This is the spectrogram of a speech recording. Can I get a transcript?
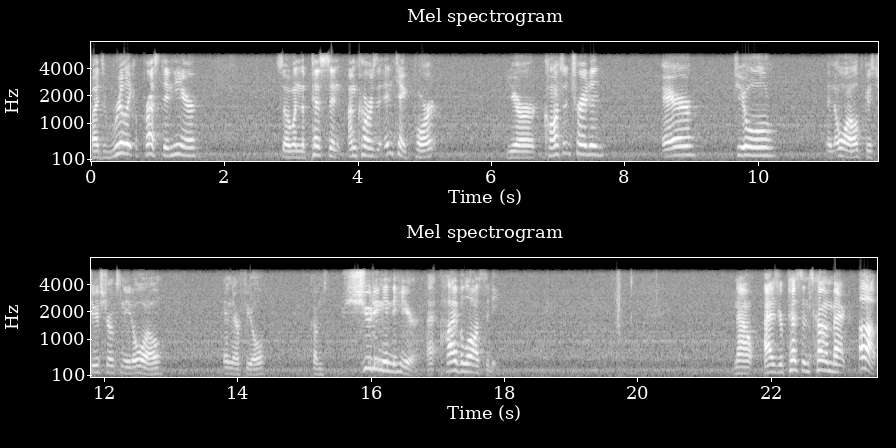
But it's really compressed in here, so when the piston uncovers the intake port, your concentrated air, fuel, and oil, because two strokes need oil in their fuel, comes shooting into here at high velocity. Now, as your piston's coming back up,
